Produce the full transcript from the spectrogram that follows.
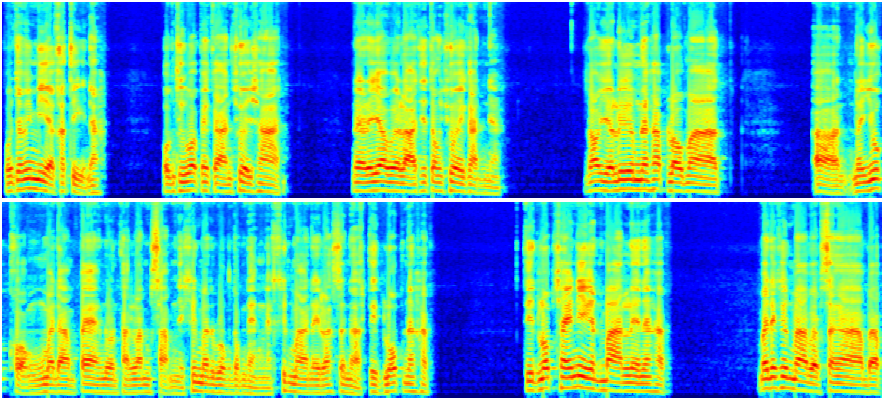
ผมจะไม่มีอคตินะ ผมถือว่าเป็นการช่วยชาติ ในระยะเวลาที่ต้องช่วยกันเนี่ย เราอย่าลืมนะครับ เรามา ในยุคของมาดามแป้งนวลพันธ์ลำซำเนี่ยขึ้นมาดำรงตำแหน่งเนี่ยขึ้นมาในลักษณะติดลบนะครับ ติดลบใช้หนี้กันบานเลยนะครับ ไม่ได้ขึ้นมาแบบสง่าแบบ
